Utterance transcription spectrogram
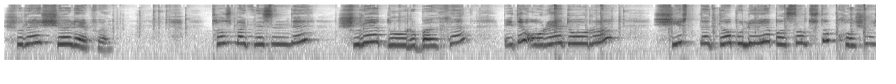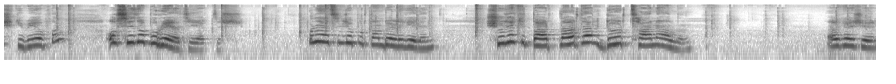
Şuraya şöyle yapın. Toz makinesinde şuraya doğru bakın. Bir de oraya doğru Shift ile W'ye basılı tutup koşmuş gibi yapın. O sizi buraya atacaktır. Buraya atınca buradan böyle gelin. Şuradaki dartlardan 4 tane alın. Arkadaşlar.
